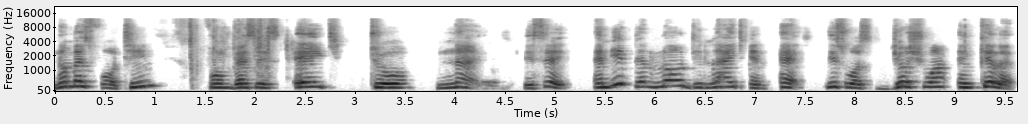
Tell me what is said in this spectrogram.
Numbers 14, from verses 8 to 9. He said, And if the Lord delight in us, this was Joshua and Caleb,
